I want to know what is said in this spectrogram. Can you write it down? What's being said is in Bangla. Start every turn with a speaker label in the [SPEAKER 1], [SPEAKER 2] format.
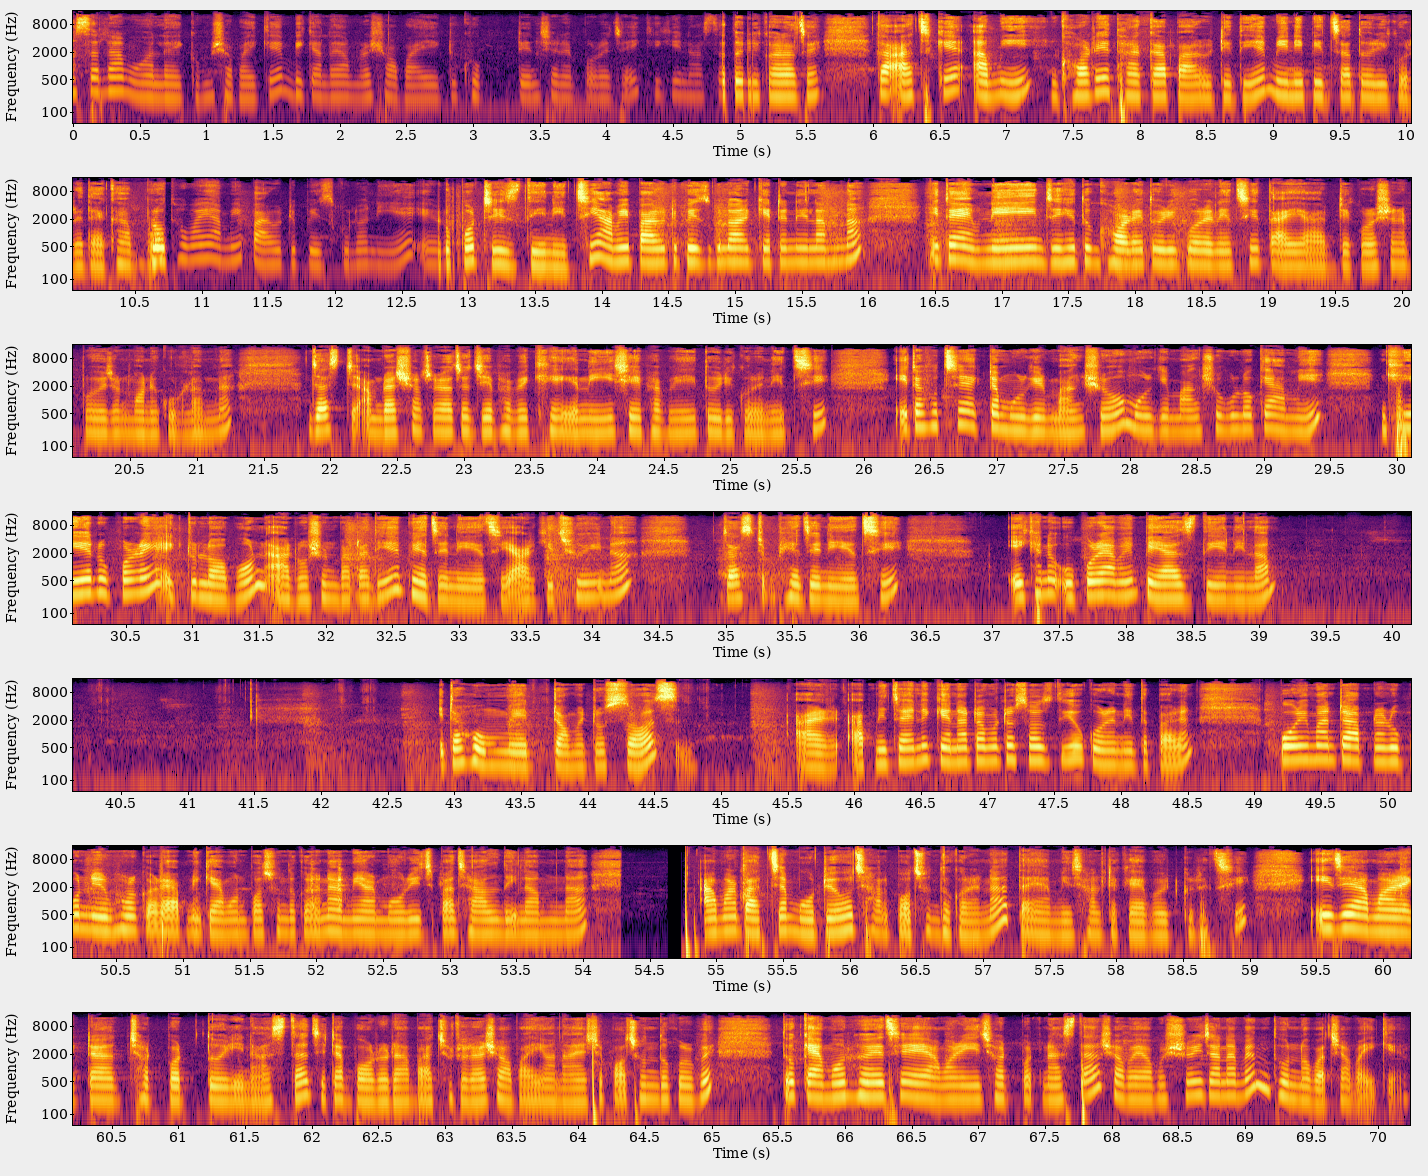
[SPEAKER 1] আসসালামু আলাইকুম সবাইকে। বিকালে আমরা সবাই একটু খুব টেনশনে পড়ে যাই, কি কি নাস্তা তৈরি করা যায়। তা আজকে আমি ঘরে থাকা পাউরুটি দিয়ে মিনি পিৎজা তৈরি করে দেখা প্রথমে আমি পাউরুটি পিসগুলো নিয়ে এর উপর চিজ দিয়ে নিচ্ছি। আমি পাউরুটি পিসগুলো আর কেটে নিলাম না। এটা এমনি যেহেতু ঘরে তৈরি করে নিচ্ছি তাই আর ডেকোরেশনের প্রয়োজন মনে করলাম না। জাস্ট আমরা সচরাচর যেভাবে খেয়ে নিই সেইভাবেই তৈরি করে নিচ্ছি। এটা হচ্ছে একটা মুরগির মাংস। মুরগির মাংসগুলোকে আমি ঘিয়ের উপরে একটু লবণ আর রসুন বাটা দিয়ে ভেজে নিয়েছি, আর কিছুই না। জাস্ট ভেজে নিয়েছি। এখানে উপরে আমি পেঁয়াজ দিয়ে নিলাম। এটা হোমমেড টমেটো সস। আর আপনি চাইলে কেনা টমেটো সস দিয়েও করে নিতে পারেন। পরিমাণটা আপনার উপর নির্ভর করে আপনি কেমন পছন্দ করেন। আমি আর মরিচ বা ঝাল দিলাম না। আমার বাচ্চা মোটেও ঝাল পছন্দ করে না, তাই আমি ঝালটাকে অ্যাভয়েড করেছি। এই যে আমার একটা ছটপট তৈরি নাস্তা, যেটা বড়রা বা ছোটরা সবাই অনায়াসে পছন্দ করবে। তো কেমন হয়েছে আমার এই ছটপট নাস্তা? সবাই অবশ্যই জানাবেন। ধন্যবাদ সবাইকে।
